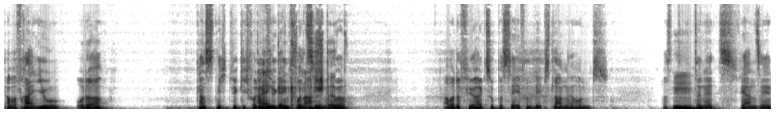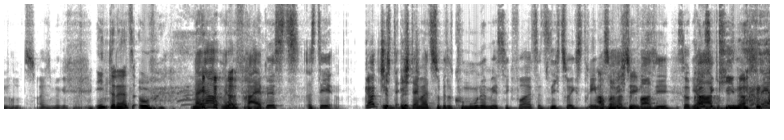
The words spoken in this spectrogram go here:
aber frei, juhu. Oder kannst nicht wirklich vor die Tür gehen vor 10 Eingeknastet. Uhr. Aber dafür halt super safe und lebst lange und hast Hm. Internet, Fernsehen und alles mögliche. Internet, uh, Naja, wenn du frei bist, ist die, Gotcha, Ich, ich stelle mir jetzt so ein bisschen kommunemäßig vor, jetzt, jetzt nicht so extrem, so, aber so richtig. quasi. So quasi China. Bist, naja,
